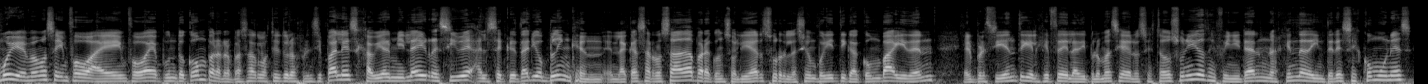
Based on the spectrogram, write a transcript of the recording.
Muy bien, vamos a Infobae, infobae.com para repasar los títulos principales. Javier Milei recibe al secretario Blinken en la Casa Rosada para consolidar su relación política con Biden. El presidente y el jefe de la diplomacia de los Estados Unidos definirán una agenda de intereses comunes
